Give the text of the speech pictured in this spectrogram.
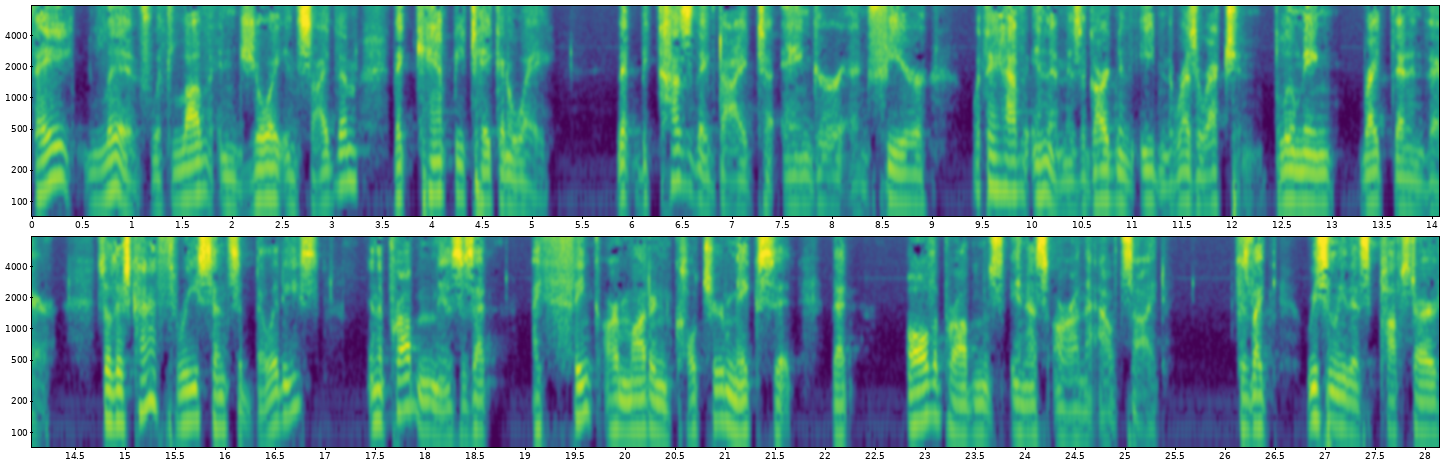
they live with love and joy inside them that can't be taken away that because they've died to anger and fear, what they have in them is the Garden of Eden, the resurrection, blooming right then and there. So there's kind of three sensibilities. And the problem is, is that I think our modern culture makes it that all the problems in us are on the outside. Because like recently this pop star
